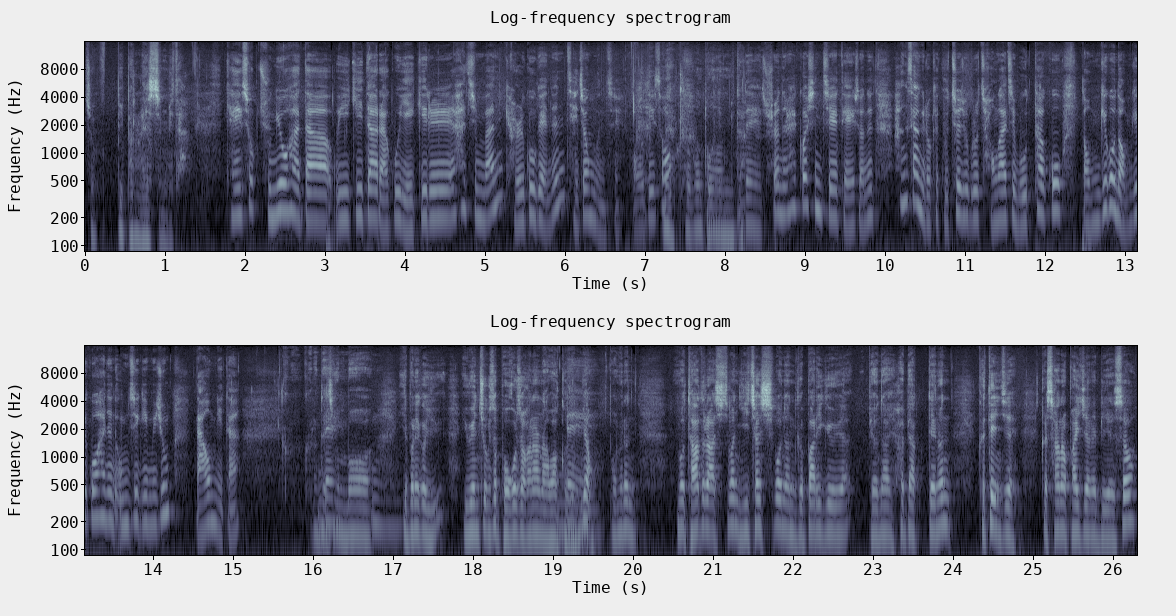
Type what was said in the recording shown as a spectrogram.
좀 비판을 했습니다. 계속 중요하다, 위기다라고 얘기를 하지만 결국에는 재정 문제 어디서 네, 결국은 돈입니다. 어, 네, 출연을 할 것인지에 대해서는 항상 이렇게 구체적으로 정하지 못하고 넘기고 넘기고 하는 움직임이 좀 나옵니다. 그런데 네. 지금 뭐 이번에 그 유- 유엔 쪽에서 보고서가 하나 나왔거든요. 네. 보면은 뭐 다들 아시지만 2015년 그 파리 기후 변화 협약 때는 그때 이제 그 산업화 이전에 비해서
